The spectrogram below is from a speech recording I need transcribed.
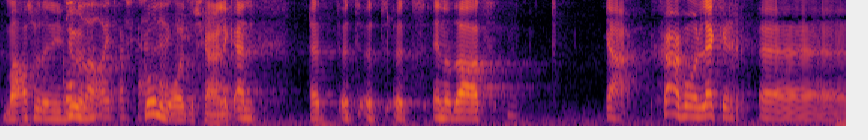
Maar als we dat niet Konden doen, we ooit waarschijnlijk. konden we ooit waarschijnlijk. En het, het, het, het, inderdaad, ja, ga gewoon lekker eh,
